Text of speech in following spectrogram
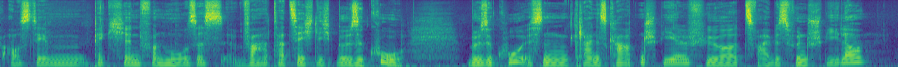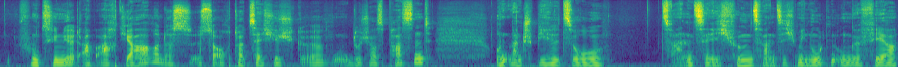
aus dem Päckchen von Moses, war tatsächlich Böse Kuh. Böse Kuh ist ein kleines Kartenspiel für zwei bis fünf Spieler. Funktioniert ab acht Jahre. Das ist auch tatsächlich äh, durchaus passend. Und man spielt so 20, 25 Minuten ungefähr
